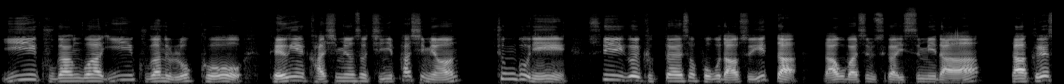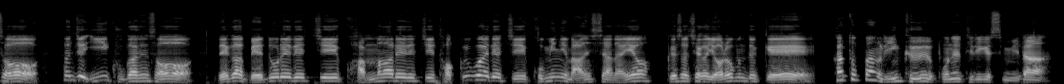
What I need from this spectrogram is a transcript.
이 구간과 이 구간을 놓고 대응해 가시면서 진입하시면 충분히 수익을 극다해서 보고 나올 수 있다라고 말씀드릴 수가 있습니다. 자, 그래서 현재 이 구간에서 내가 매도를 해야 될지 관망을 해야 될지 더 끌고 가야 될지 고민이 많으시잖아요. 그래서 제가 여러분들께 카톡방 링크 보내드리겠습니다.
